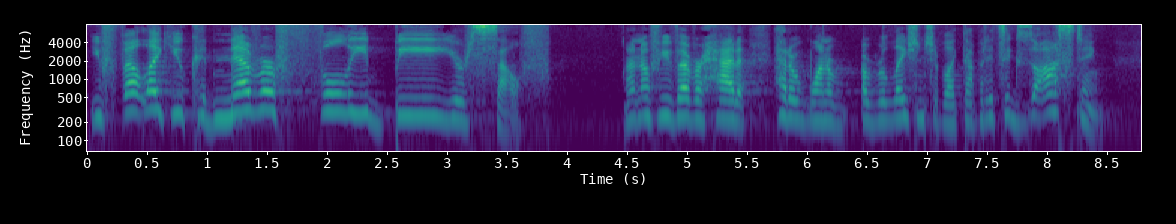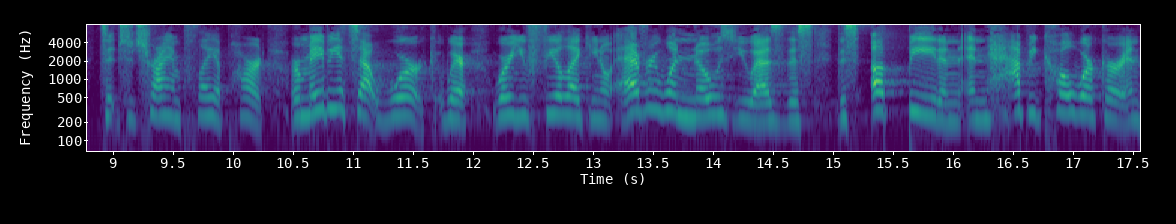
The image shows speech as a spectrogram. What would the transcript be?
you felt like you could never fully be yourself. I don't know if you've ever had, had a, one, a, a relationship like that, but it's exhausting to, to try and play a part. Or maybe it's at work where, where you feel like, you know, everyone knows you as this, this upbeat and, and happy coworker. And,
